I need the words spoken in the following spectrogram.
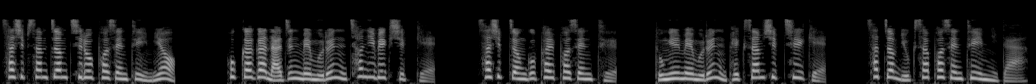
43.75%이며 호가가 낮은 매물은 1,210개, 40.98%, 동일 매물은 137개, 4.64%입니다.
